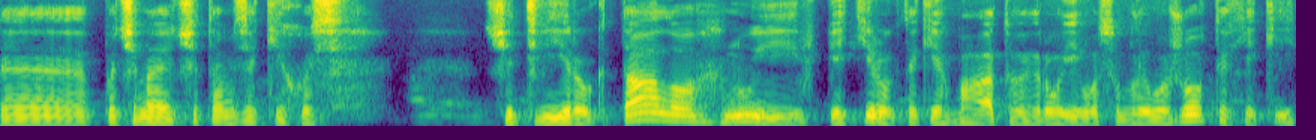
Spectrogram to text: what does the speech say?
Е, починаючи там з якихось четвірок тало, ну і в п'ятірок таких багато героїв, особливо жовтих, які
